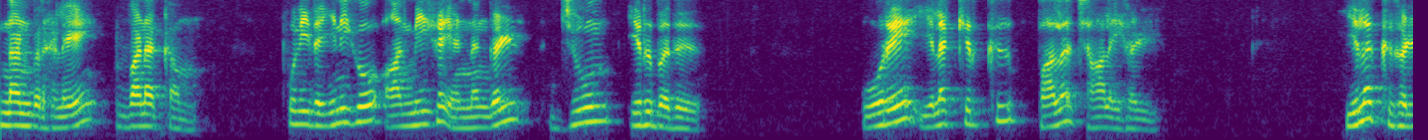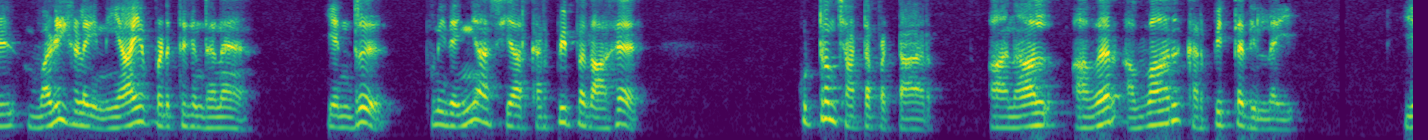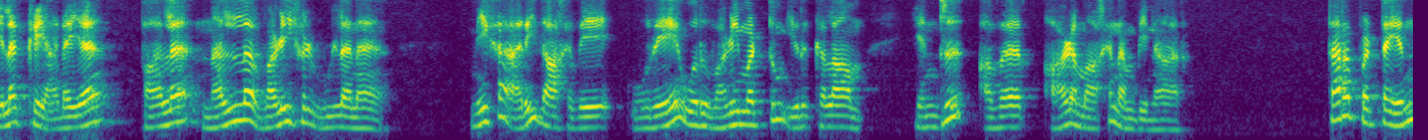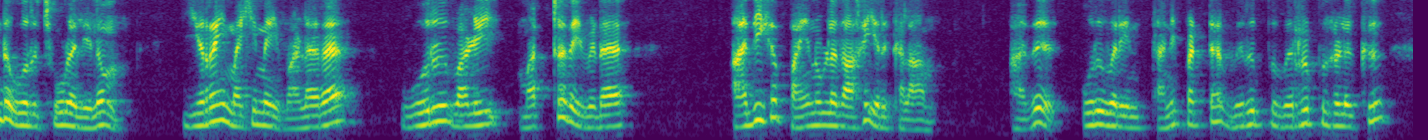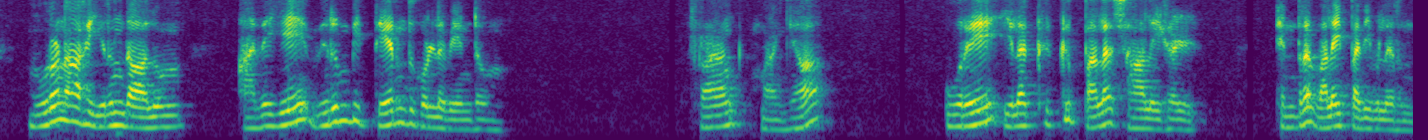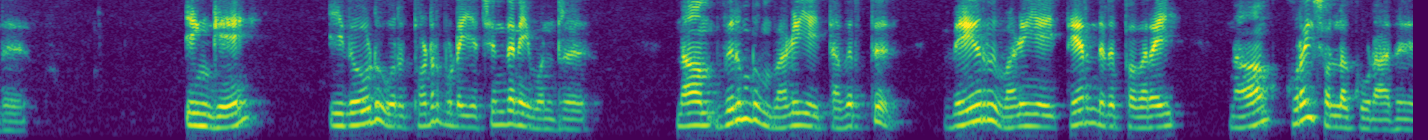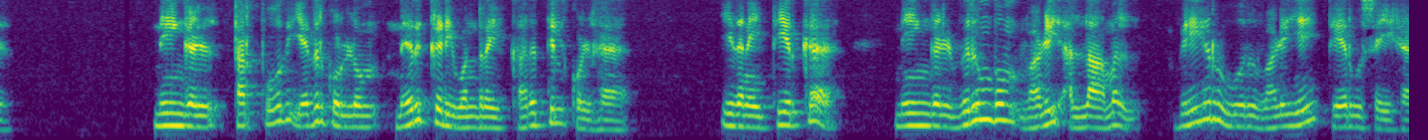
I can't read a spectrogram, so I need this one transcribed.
நண்பர்களே வணக்கம். புனித இனிகோ ஆன்மீக எண்ணங்கள் ஜூன் இருபது. ஒரே இலக்கிற்கு பல சாலைகள். இலக்குகள் வழிகளை நியாயப்படுத்துகின்றன என்று புனித இஞ்ஞாசியார் கற்பிப்பதாக குற்றம் சாட்டப்பட்டார். ஆனால் அவர் அவ்வாறு கற்பித்ததில்லை. இலக்கை அடைய பல நல்ல வழிகள் உள்ளன. மிக அரிதாகவே ஒரே ஒரு வழி மட்டும் இருக்கலாம் என்று அவர் ஆழமாக நம்பினார். தரப்பட்ட எந்த ஒரு சூழலிலும் இறை மகிமை வளர ஒரு வழி மற்றதை விட அதிக பயனுள்ளதாக இருக்கலாம். அது ஒருவரின் தனிப்பட்ட விருப்பு வெறுப்புகளுக்கு முரணாக இருந்தாலும் அதையே விரும்பி தேர்ந்து கொள்ள வேண்டும். பிராங்க் மாங்யா ஒரே இலக்குக்கு பல சாலைகள் என்ற வலைப்பதிவிலிருந்து. இங்கே இதோடு ஒரு தொடர்புடைய சிந்தனை ஒன்று. நாம் விரும்பும் வழியை தவிர்த்து வேறு வழியை தேர்ந்தெடுப்பவரை நாம் குறை சொல்லக்கூடாது. நீங்கள் தற்போது எதிர்கொள்ளும் நெருக்கடி ஒன்றை கருத்தில் கொள்க. இதனை தீர்க்க நீங்கள் விரும்பும் வழி அல்லாமல் வேறு ஒரு வழியை தேர்வு செய்க.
